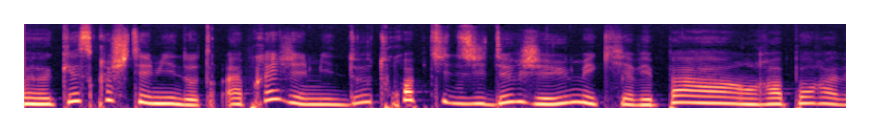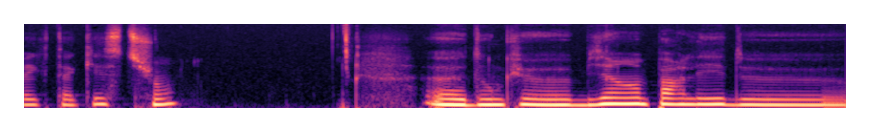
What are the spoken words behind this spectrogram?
Euh, qu'est-ce que je t'ai mis d'autre? Après, j'ai mis deux, trois petites idées que j'ai eues, mais qui n'avaient pas en rapport avec ta question. Euh, donc euh, bien parler de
